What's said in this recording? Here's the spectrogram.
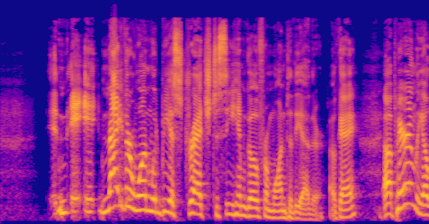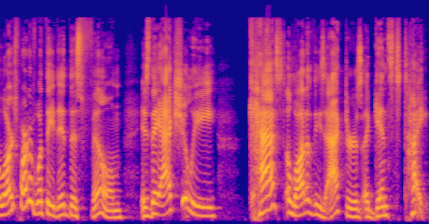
it, it, it- neither one would be a stretch to see him go from one to the other. Okay, apparently, a large part of what they did this film is they actually cast a lot of these actors against type.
